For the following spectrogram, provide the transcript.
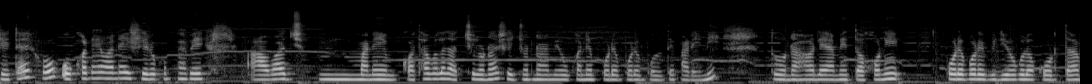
যেটাই হোক, ওখানে মানে সেরকমভাবে আওয়াজ মানে কথা বলা যাচ্ছিল না সেই জন্য আমি ওখানে পড়ে পড়ে বলতে পারিনি। তো না হলে আমি তখনই পড়ে পড়ে ভিডিওগুলো করতাম,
